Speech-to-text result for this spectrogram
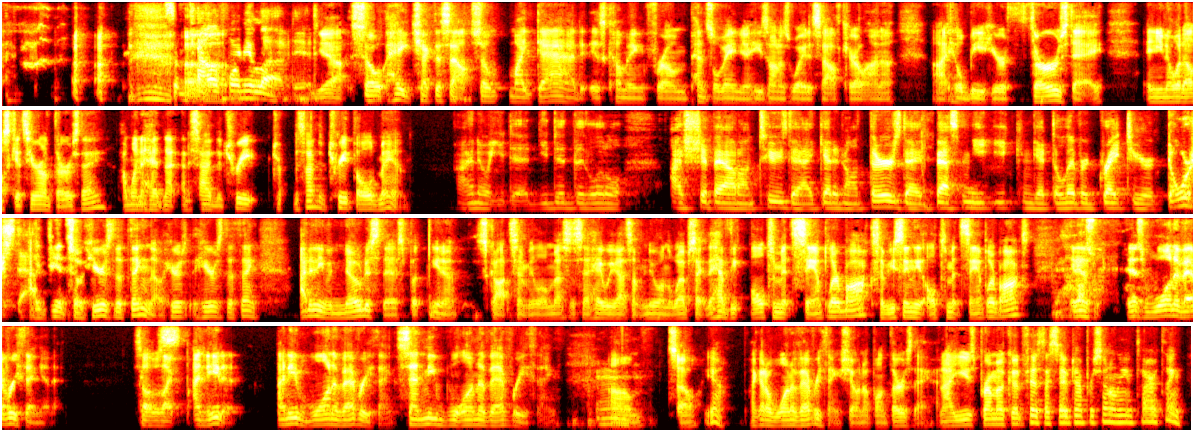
Some uh, California uh, love, dude. Yeah. So, hey, check this out. So, my dad is coming from Pennsylvania. He's on his way to South Carolina. Uh, he'll be here Thursday. And you know what else gets here on Thursday? I went ahead and I decided to treat decided to treat the old man. I know what you did. You did the little I ship out on Tuesday, I get it on Thursday. Best meat you can get delivered right to your doorstep. I did. So here's the thing though. Here's here's the thing. I didn't even notice this, but you know, Scott sent me a little message say, "Hey, we got something new on the website. They have the ultimate sampler box. Have you seen the ultimate sampler box? It has it has one of everything in it." So I was like, "I need it. I need one of everything. Send me one of everything." Mm. Um, so yeah, I got a one of everything showing up on Thursday, and I use promo code FIST. I saved ten percent on the entire thing.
